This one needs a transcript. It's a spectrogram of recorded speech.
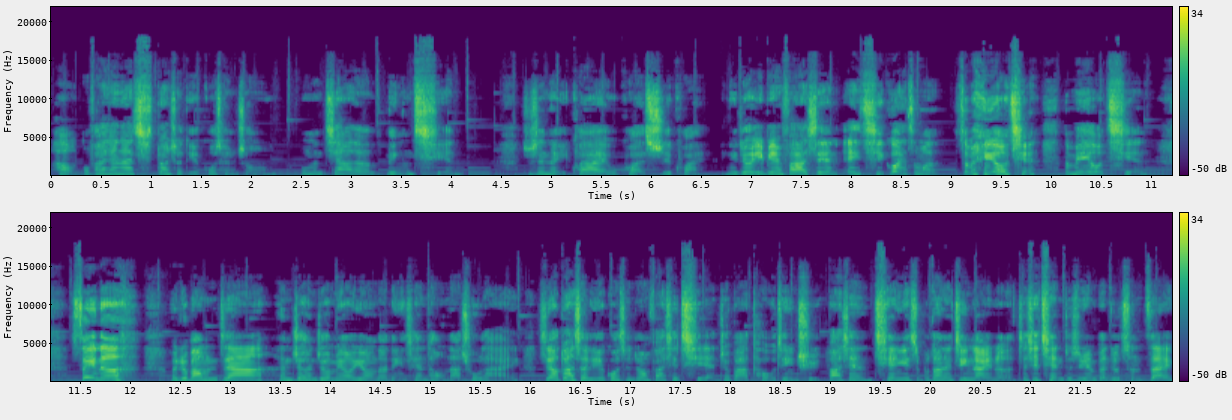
好，我发现在断舍离的过程中，我们家的零钱就是那一块、五块、十块，你就一边发现，哎，奇怪，怎么这边有钱，那边有钱？所以呢，我就把我们家很久很久没有用的零钱筒拿出来，只要断舍离的过程中发现钱，就把它投进去，发现钱也是不断的进来呢。这些钱就是原本就存在。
